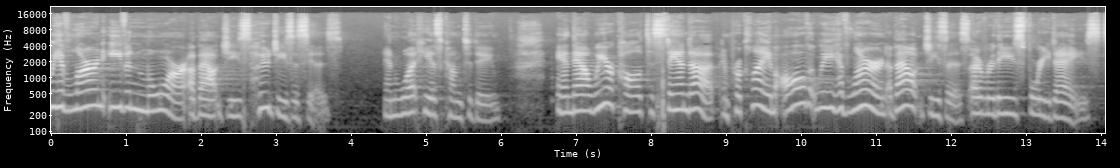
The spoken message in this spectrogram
we have learned even more about Jesus, who Jesus is and what he has come to do. And now we are called to stand up and proclaim all that we have learned about Jesus over these 40 days.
